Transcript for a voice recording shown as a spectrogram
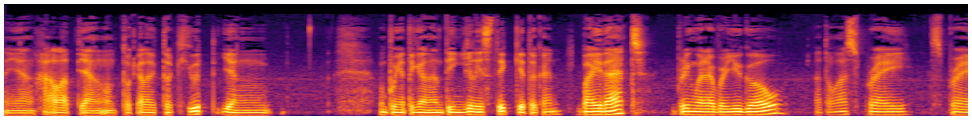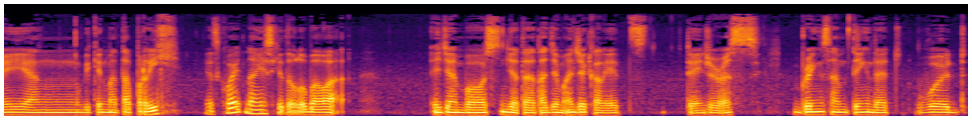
yang alat yang untuk electrocute yang mempunyai tegangan tinggi listrik gitu kan. By that bring wherever you go atau nggak spray spray yang bikin mata perih it's quite nice gitu lo bawa eh jangan bawa senjata tajam aja kali it's dangerous bring something that would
